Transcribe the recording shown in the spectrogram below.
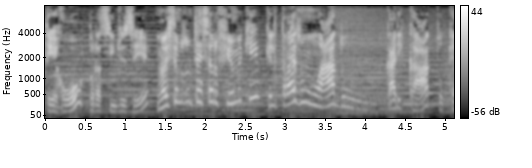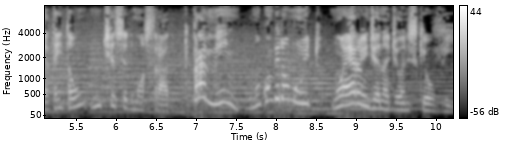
terror, por assim dizer. E nós temos um terceiro filme que, que ele traz um lado caricato que até então não tinha sido mostrado. Que para mim não combinou muito. Não era o Indiana Jones que eu vi.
